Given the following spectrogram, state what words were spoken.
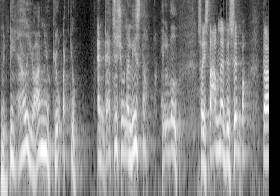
Men det havde Jørgen jo gjort jo. Endda til journalister. For helvede. Så i starten af december, der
